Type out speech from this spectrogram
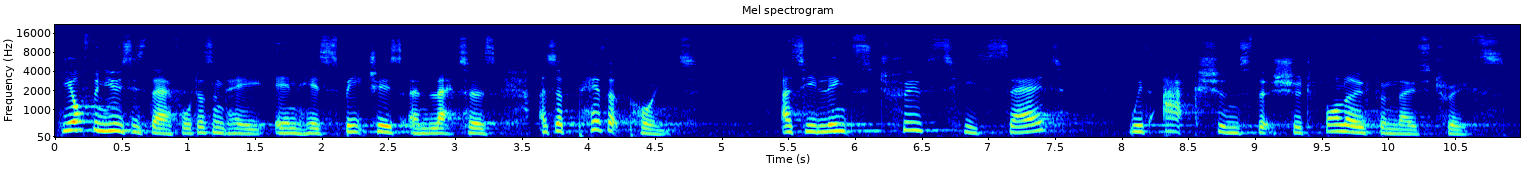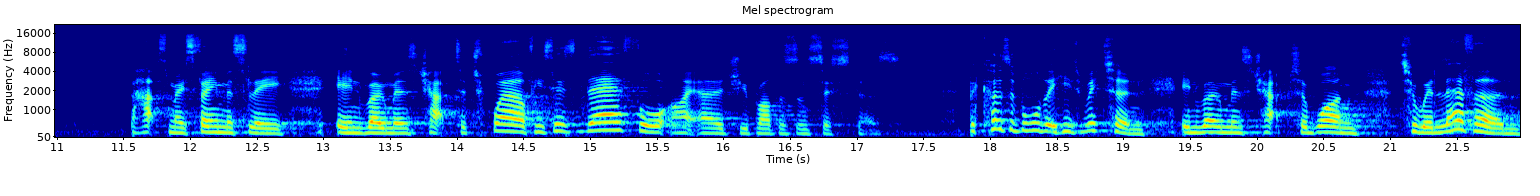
He often uses, therefore, doesn't he, in his speeches and letters as a pivot point, as he links truths he said with actions that should follow from those truths. Perhaps most famously in Romans chapter 12, he says, Therefore I urge you, brothers and sisters, because of all that he's written in Romans chapter 1 to 11,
